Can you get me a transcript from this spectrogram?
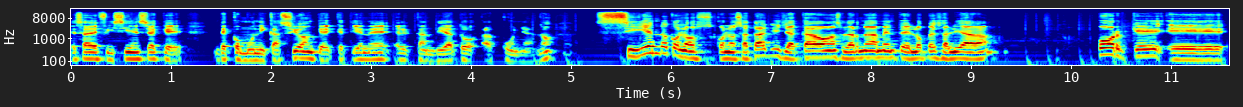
esa deficiencia que, de comunicación que, tiene el candidato Acuña, ¿no? Siguiendo con los, con los ataques, y acá vamos a hablar nuevamente de López Aliaga, porque eh,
